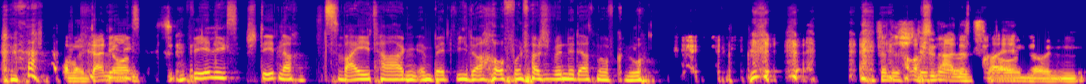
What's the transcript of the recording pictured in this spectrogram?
Aber dann. Felix, Felix steht nach zwei Tagen im Bett wieder auf und verschwindet erstmal auf Klo. Eine Aber oder alles zwei. da unten.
